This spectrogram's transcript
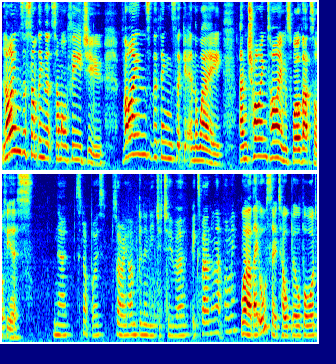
Lines are something that someone feeds you, vines are the things that get in the way, and trying times, well, that's obvious. No, it's not, boys. Sorry, I'm gonna need you to uh, expand on that for me. Well, they also told Billboard,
